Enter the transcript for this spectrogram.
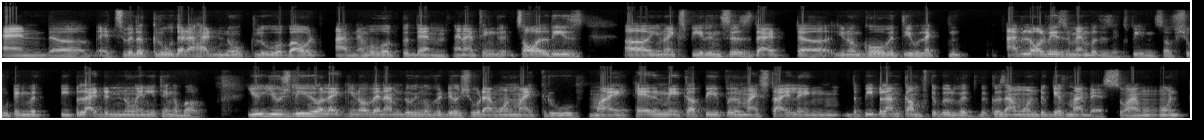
and uh, it's with a crew that i had no clue about. I've never worked with them. And i think it's all these uh, you know experiences that uh, you know go with you. Like I will always remember this experience of shooting with people I didn't know anything about. You usually you're like, you know, when I'm doing a video shoot, I want my crew, my hair and makeup people, my styling, the people I'm comfortable with because I want to give my best. So I want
